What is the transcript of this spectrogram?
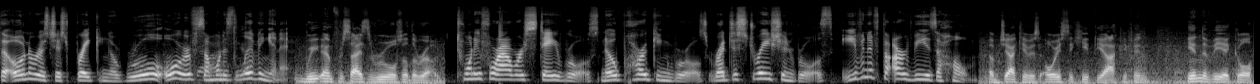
the owner is just breaking a rule, or if someone is living in it. We emphasize the rules of the road. 24 hour stay rules, no parking rules, registration rules, even if the RV is a home. Objective is always to keep the occupant in the vehicle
